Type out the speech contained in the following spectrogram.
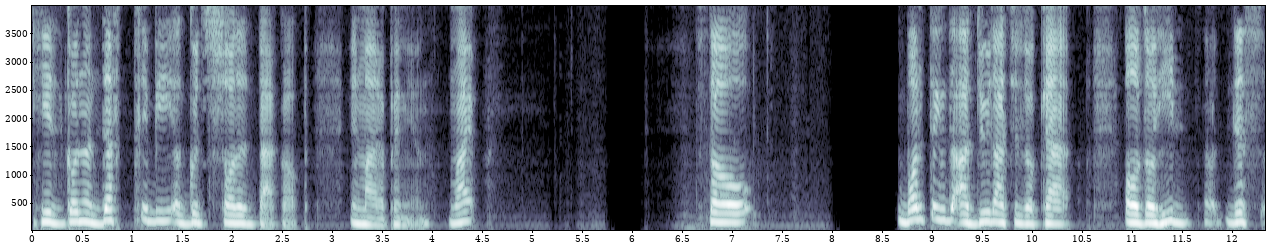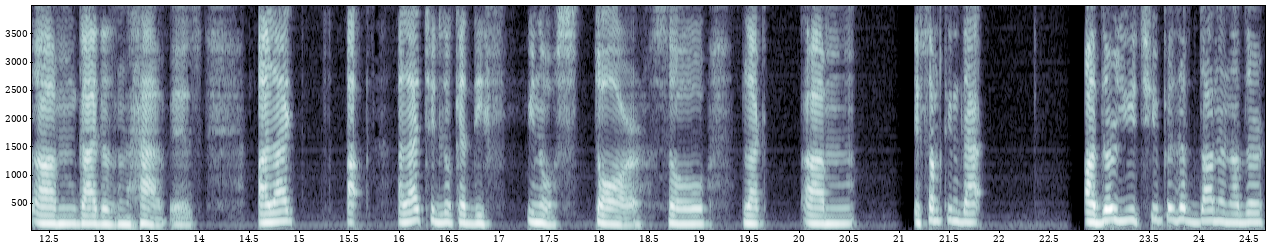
he's gonna definitely be a good solid backup in my opinion right so one thing that I do like to look at, although he this um guy doesn't have, is I like I, I like to look at the you know star. So like um, it's something that other YouTubers have done and other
